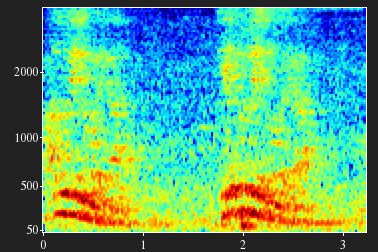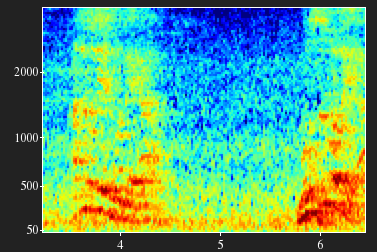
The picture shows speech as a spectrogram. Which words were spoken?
కాళ్ళు లేనున్నాయా చేతులు లేనున్నాయా ముసులోలయా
